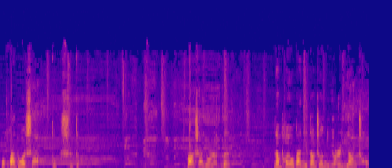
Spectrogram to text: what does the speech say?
我花多少都值得。网上有人问，男朋友把你当成女儿一样宠？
